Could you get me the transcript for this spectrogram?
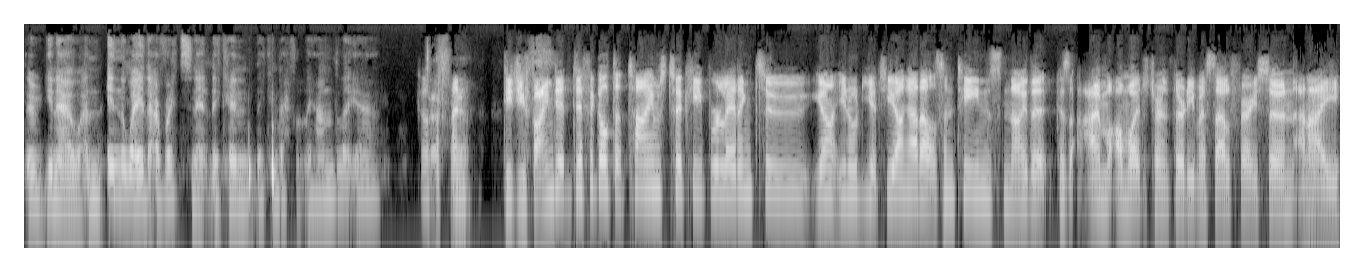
you know, and in the way that I've written it, they can they can definitely handle it. Yeah. Definitely. And did you find it difficult at times to keep relating to young, you know, to young adults and teens now that because I'm I'm about to turn thirty myself very soon, and I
